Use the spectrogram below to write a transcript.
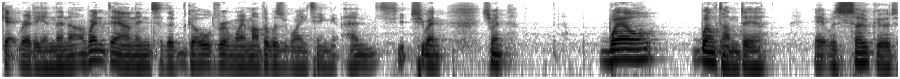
get ready. And then I went down into the gold room where mother was waiting, and she, she went, she went, well, well done, dear. It was so good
